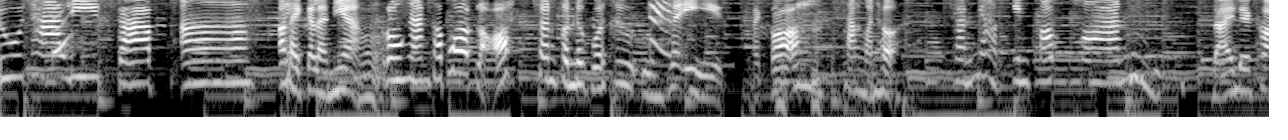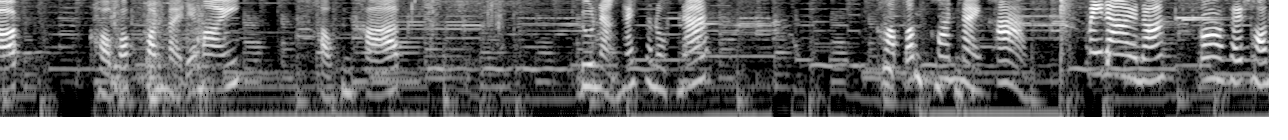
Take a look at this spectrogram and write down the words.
ดูชาลีกับอ่าอะไรกันล่ะเนี่ย โรงงานข้าวโพดเหรอ ฉันก็นึกว่าชื่ออื่นซะอีก แต่ก็ช่างมันเถอะ ฉันอยากกินป๊อปคอร์นได้เลยครับ ขอป๊อปคอร์นหน่อยได้ไหมขอบคุณครับ ดูหนังให้สนุกนะ ขอป๊อปคอร์นหน่อยค่ะ ไม่ได้นะ ก็ใช้ช้อน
